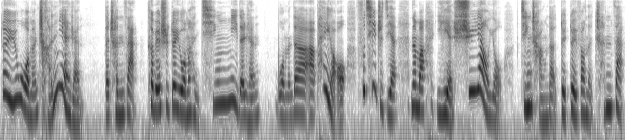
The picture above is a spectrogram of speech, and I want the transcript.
对于我们成年人的称赞，特别是对于我们很亲密的人，我们的啊配偶、夫妻之间，那么也需要有。经常的对对方的称赞，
